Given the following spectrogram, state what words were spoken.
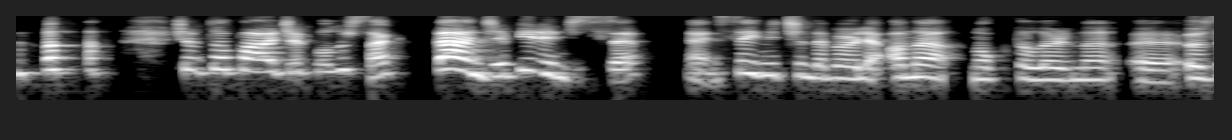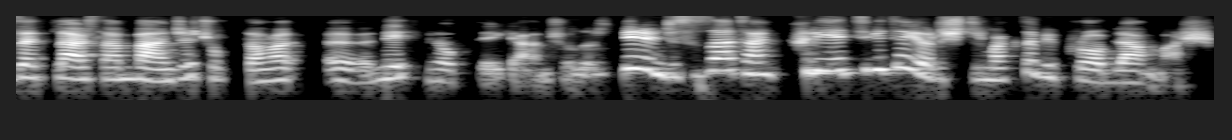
Şimdi toparlayacak olursak bence birincisi yani senin için de böyle ana noktalarını e, özetlersen bence çok daha e, net bir noktaya gelmiş oluruz. Birincisi zaten kreativite yarıştırmakta bir problem var.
